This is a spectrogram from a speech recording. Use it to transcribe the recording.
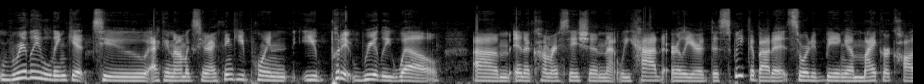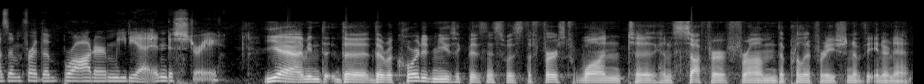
really link it to economics here. And I think you point you put it really well um, in a conversation that we had earlier this week about it sort of being a microcosm for the broader media industry. Yeah, I mean the, the, the recorded music business was the first one to kind of suffer from the proliferation of the internet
